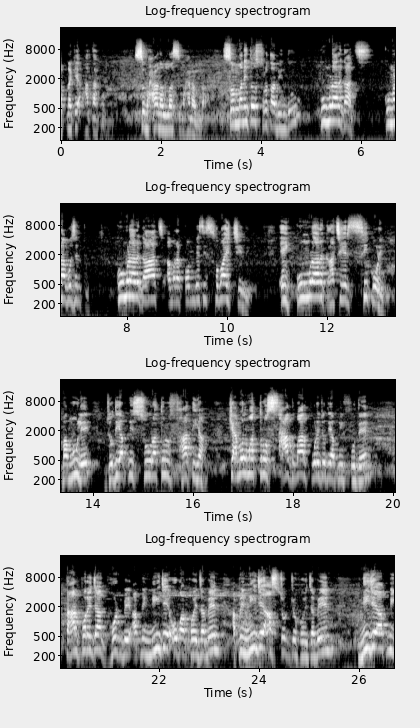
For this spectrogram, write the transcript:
আপনাকে আতা করবে। সুবহান আল্লাহ সুবহান আল্লাহ সম্মানিত শ্রোতাবিন্দু, কুমড়ার গাছ, কুমড়া বোঝেন তো? কুমড়ার গাছ আমরা কম বেশি সবাই চিনি। এই কুমড়ার গাছের শিকড়ে বা মূলে যদি আপনি সৌরাতুল ফাতিহা কেবলমাত্র সাতবার পড়ে যদি আপনি ফুদেন তারপরে যা ঘটবে, আপনি নিজে অবাক হয়ে যাবেন, আপনি নিজে আশ্চর্য হয়ে যাবেন, নিজে আপনি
